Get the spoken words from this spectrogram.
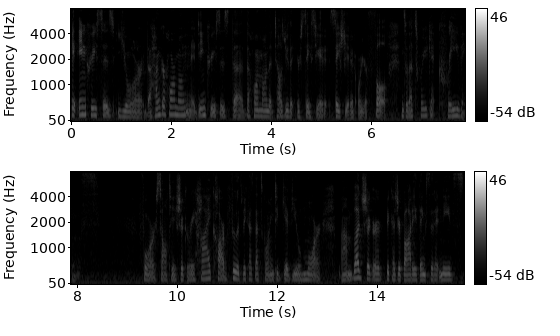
it increases your the hunger hormone and it decreases the the hormone that tells you that you're satiated satiated or you're full. And so that's where you get cravings for salty sugary high carb foods because that's going to give you more um, blood sugar because your body thinks that it needs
